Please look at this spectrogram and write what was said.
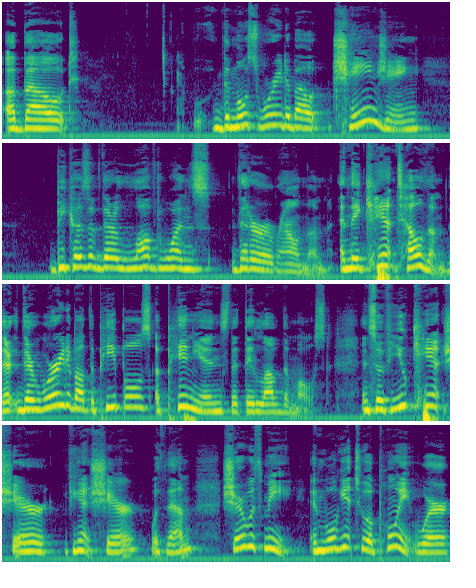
about the most worried about changing because of their loved ones that are around them and they can't tell them. They're, they're worried about the people's opinions that they love the most. And so if you can't share if you can't share with them share with me and we'll get to a point where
